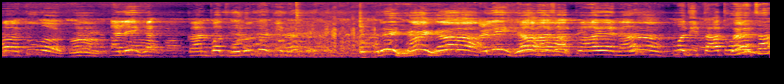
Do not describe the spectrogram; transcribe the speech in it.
हा तू बघ. आले ह्या कानपात बोलून टाकी ना अरे ह्या ह्या अरे ह्या माझा पाय आहे ना मधी तात व्हायचा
